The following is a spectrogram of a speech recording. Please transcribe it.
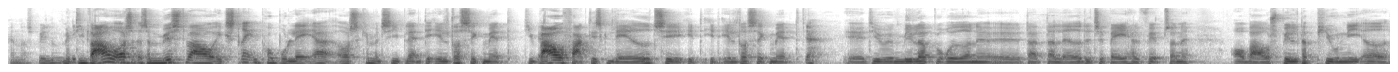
han har spillet. Men de var jo også, altså Myst var jo ekstremt populære, også kan man sige, blandt det ældre segment. De var jo faktisk lavet til et, et ældre segment. Ja. Øh, De er jo Miller-brødrene, øh, der, der lavede det tilbage i 90'erne, og var jo spil, der pionerede,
